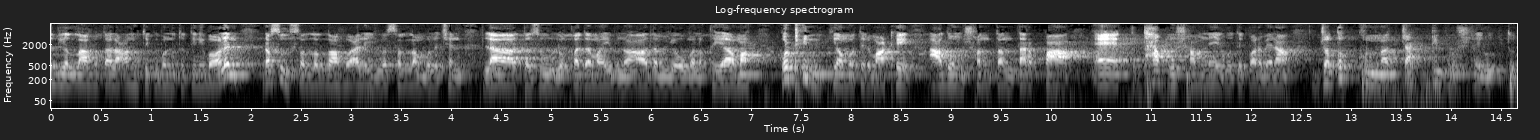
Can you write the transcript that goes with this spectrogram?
রাদিয়াল্লাহু তাআলা আনহু থেকে বর্ণিত তিনি বলেন, রাসূল সাল্লাল্লাহু আলাইহি ওয়াসাল্লাম বলেছেন, লা আদম ইয়াউমাল কিয়ামাহ কঠিন কিয়ামতের মাঠে আদম সন্তান তার পা এক ধাপও সামনে এগোতে পারবে না, যতক্ষণ না চারটি প্রশ্নের উত্তর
